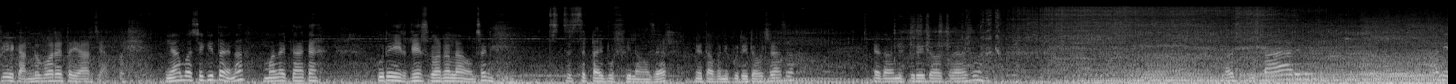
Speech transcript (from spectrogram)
ब्रेक हान्नु पऱ्यो त यार झ्याप्पै यहाँ बस्यो कि त होइन? मलाई कहाँ कहाँ पुरै रेस गर्नलाई हुन्छ नि। त्यस्तो त्यस्तो टाइपको फिल आउँछ यार। यता पनि पुरै डौटिरहेको छ यता पनि पुरै डौटिरहेको छ बस अनि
